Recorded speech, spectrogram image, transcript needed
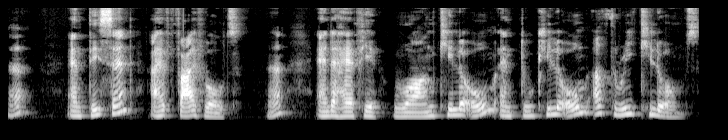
uh, and this end, I have 5 volts. Uh, and I have here 1 kilo ohm and 2 kilo ohm are 3 kilo ohms.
